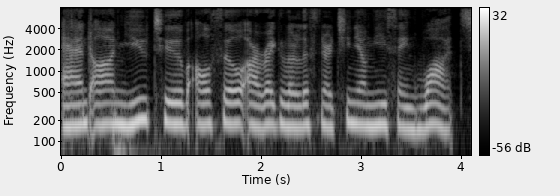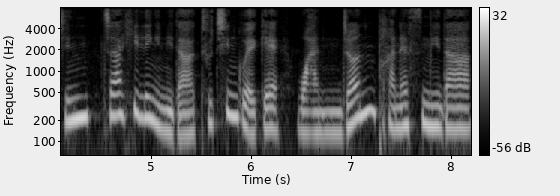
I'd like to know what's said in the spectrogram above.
And on YouTube also our regular listener 진영이 saying 와 진짜 힐링입니다. 두 친구에게 완전 반했습니다.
